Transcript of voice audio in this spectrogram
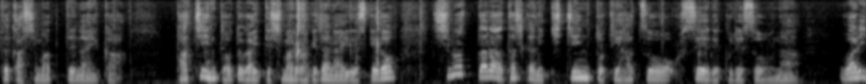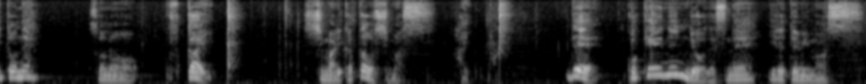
たかしまってないか、パチンと音がいってしまるわけじゃないですけど、しまったら確かにきちんと揮発を防いでくれそうな、割とね、その、深い締まり方をします。はい。で、固形燃料ですね、入れてみます。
